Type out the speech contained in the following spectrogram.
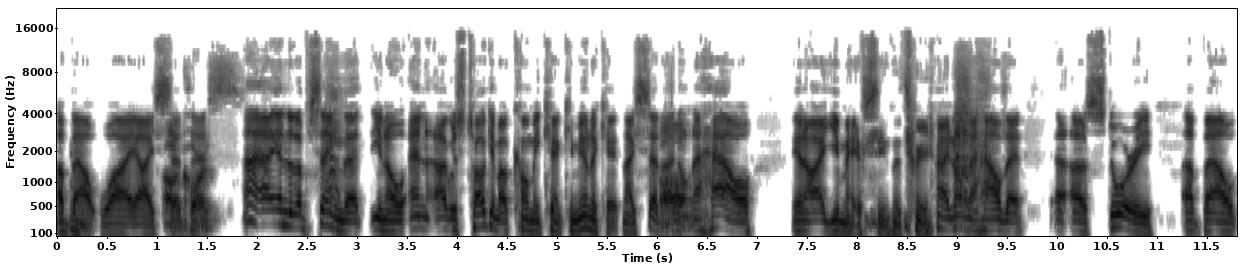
about why I said Hmm. of that. I, I ended up saying that, you know, and I was talking about Komi can't communicate, and I said I Oh. don't know how, you know, I, you may have seen the tweet. I don't know how that uh, a story about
